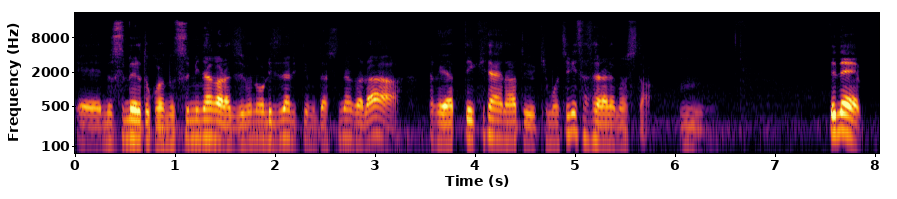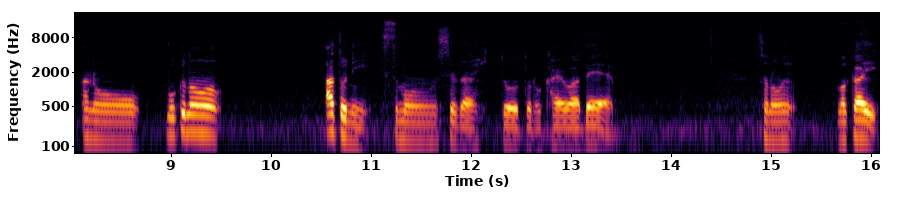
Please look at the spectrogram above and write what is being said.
えー、盗めるところは盗みながら自分のオリジナリティも出しながらなんかやっていきたいなという気持ちにさせられました、うん、でね、あのー、僕の後に質問してた人との会話でその若い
